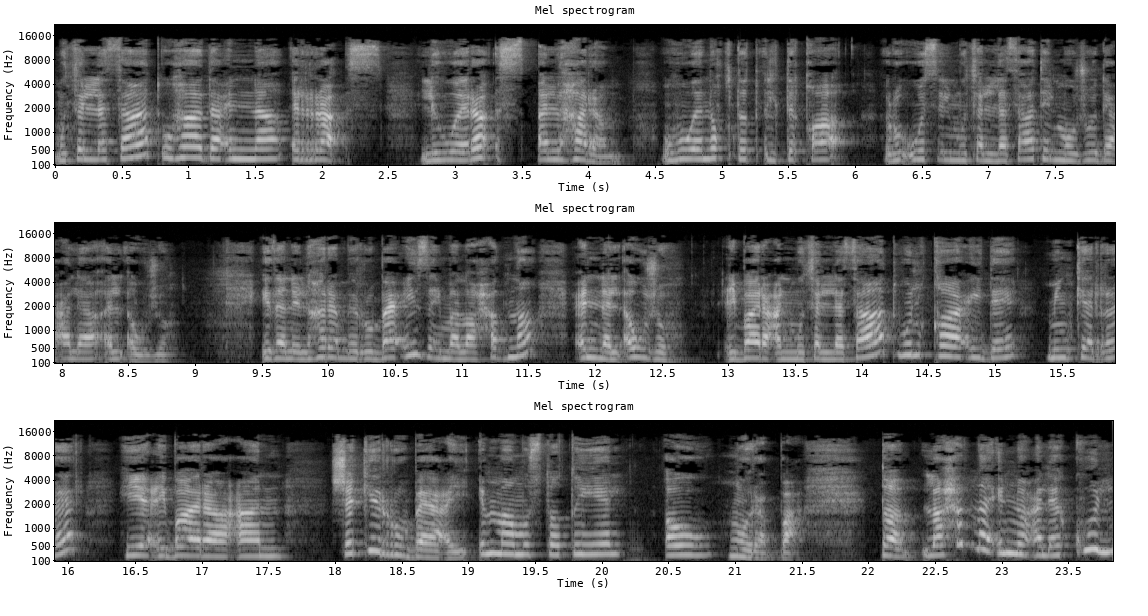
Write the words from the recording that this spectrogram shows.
مثلثات وهذا عنا الرأس اللي هو رأس الهرم وهو نقطة التقاء رؤوس المثلثات الموجودة على الأوجه. إذا الهرم الرباعي زي ما لاحظنا عنا الأوجه عبارة عن مثلثات والقاعدة منكرر هي عبارة عن شكل رباعي إما مستطيل أو مربع. طب لاحظنا إنه على كل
